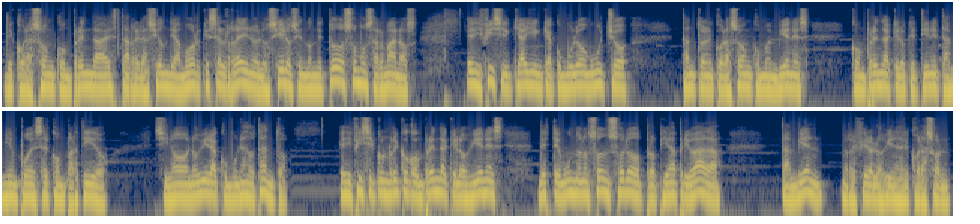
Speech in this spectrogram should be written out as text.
de corazón comprenda esta relación de amor que es el reino de los cielos y en donde todos somos hermanos. Es difícil que alguien que acumuló mucho, tanto en el corazón como en bienes, comprenda que lo que tiene también puede ser compartido, si no, no hubiera acumulado tanto. Es difícil que un rico comprenda que los bienes de este mundo no son sólo propiedad privada, también me refiero a los bienes del corazón.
